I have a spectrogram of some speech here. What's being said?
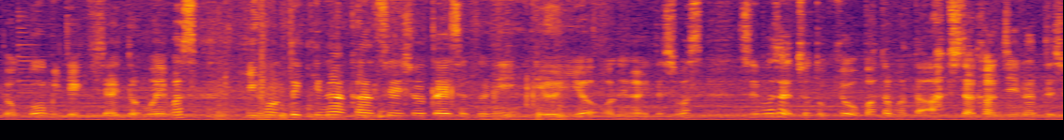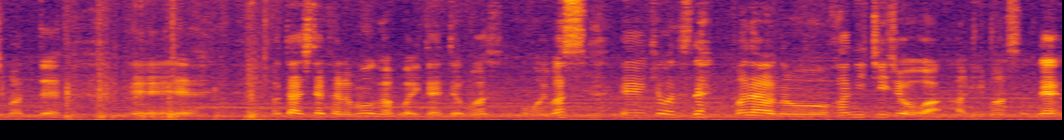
えー、動向を見ていきたいと思います基本的な感染症対策に留意をお願いいたしますすいませんちょっと今日バタバタした感じになってしまって、えまた明日からも頑張りたいと思います。思います、え今日はですねまだあの半日以上はありますね、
